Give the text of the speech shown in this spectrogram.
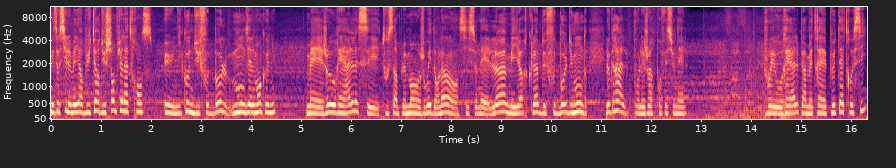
mais aussi le meilleur buteur du championnat de France, une icône du football mondialement connue. Mais jouer au Real, c'est tout simplement jouer dans l'un, si ce n'est le meilleur club de football du monde, le Graal pour les joueurs professionnels. Jouer au Real permettrait peut-être aussi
